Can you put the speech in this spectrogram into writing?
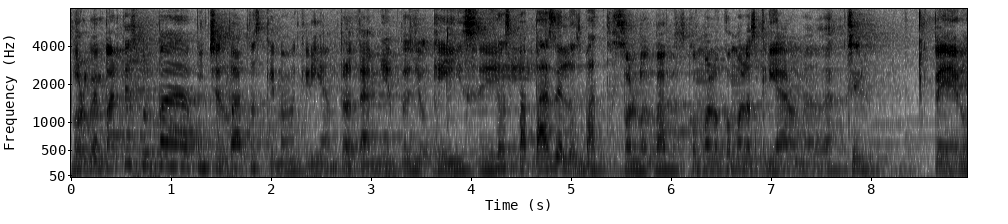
porque en parte es culpa de pinches vatos que no me querían, pero también, pues yo que hice. Los papás de los vatos. Por los vatos, cómo, lo, cómo los criaron, ¿verdad? Sí, Pero,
